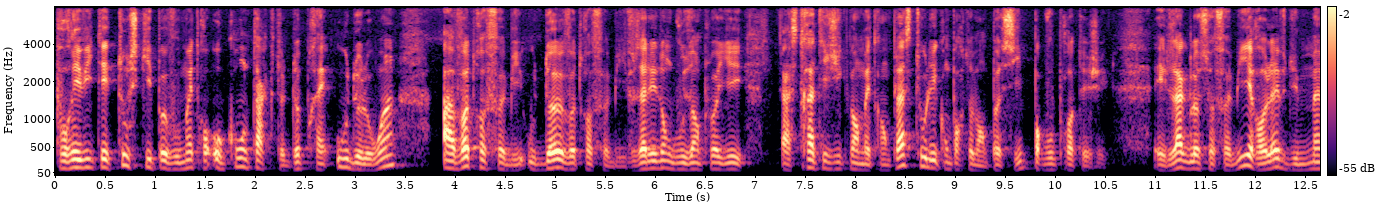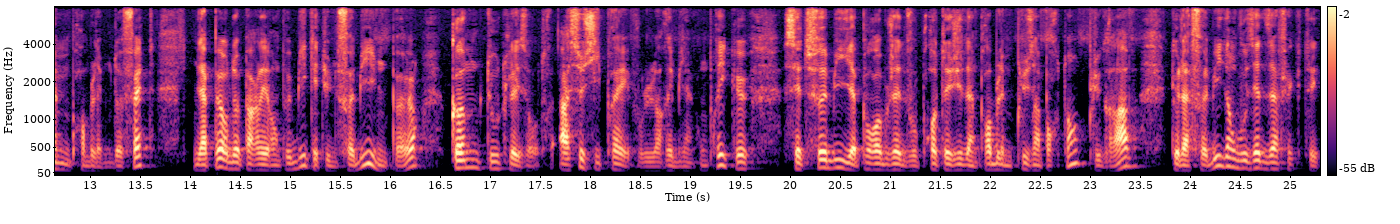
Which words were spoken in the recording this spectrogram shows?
pour éviter tout ce qui peut vous mettre au contact de près ou de loin à votre phobie ou de votre phobie. Vous allez donc vous employer à stratégiquement mettre en place tous les comportements possibles pour vous protéger. Et la glossophobie relève du même problème. De fait, la peur de parler en public est une phobie, une peur, comme toutes les autres. À ceci près, vous l'aurez bien compris, que cette phobie a pour objet de vous protéger d'un problème plus important, plus grave, que la phobie dont vous êtes affecté.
